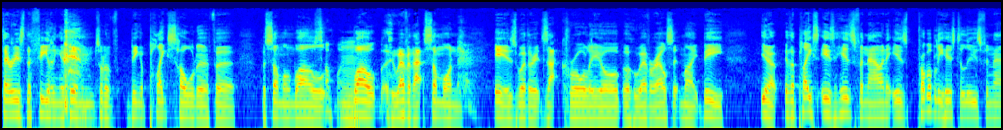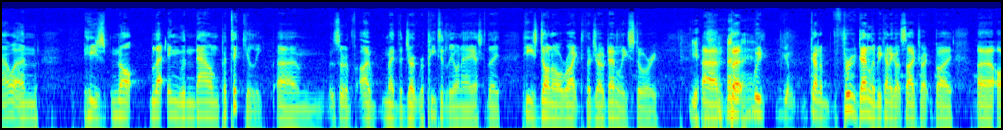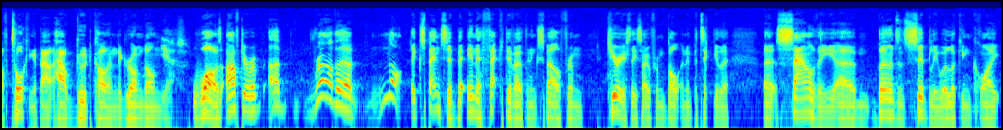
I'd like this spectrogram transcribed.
there is the feeling of him sort of being a placeholder for for someone, while Someone. while whoever that someone is, whether it's Zak Crawley or, or whoever else it might be, you know, the place is his for now, and it is probably his to lose for now, and he's not let England down particularly. Um, sort of, I made the joke repeatedly on air yesterday. He's done all right to the Joe Denly story. Yes. Um, but we kind of through Denly, we kind of got sidetracked by uh, of talking about how good Colin de Grandhomme Yes. was after a, a rather not expensive but ineffective opening spell from, curiously so, from Bolton in particular. uh, Southee, um, Burns and Sibley were looking quite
